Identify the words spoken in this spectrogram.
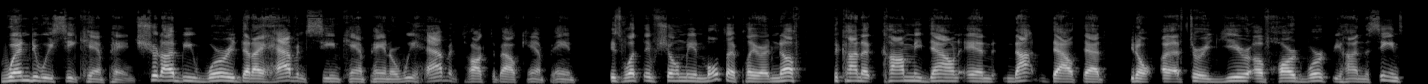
when do we see campaign? Should I be worried that I haven't seen campaign or we haven't talked about campaign? Is what they've shown me in multiplayer enough to kind of calm me down and not doubt that, you know, after a year of hard work behind the scenes,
